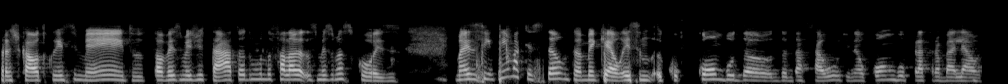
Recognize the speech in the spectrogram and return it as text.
praticar autoconhecimento, talvez meditar, todo mundo fala as mesmas coisas. Mas assim, tem uma questão também que é esse combo do, da saúde, né? O combo para trabalhar o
